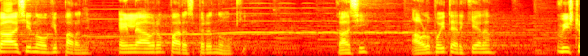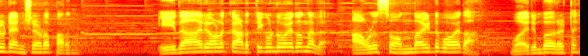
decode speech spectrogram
കാശി നോക്കി പറഞ്ഞു. എല്ലാവരും പരസ്പരം നോക്കി. കാശി അവൾ പോയി തിരക്കിയാലോ? വിഷ്ണു ടെൻഷനോടെ പറഞ്ഞു. ഇതാരും അവളെ കടത്തിക്കൊണ്ടുപോയതൊന്നല്ല അവൾ സ്വന്തമായിട്ട് പോയതാ. വരുമ്പോൾ വരട്ടെ.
